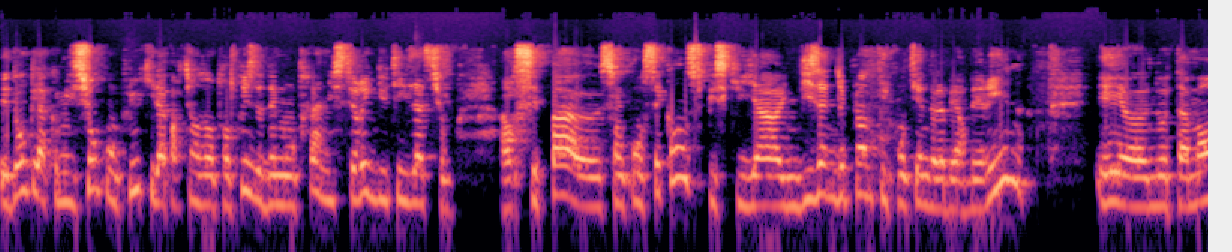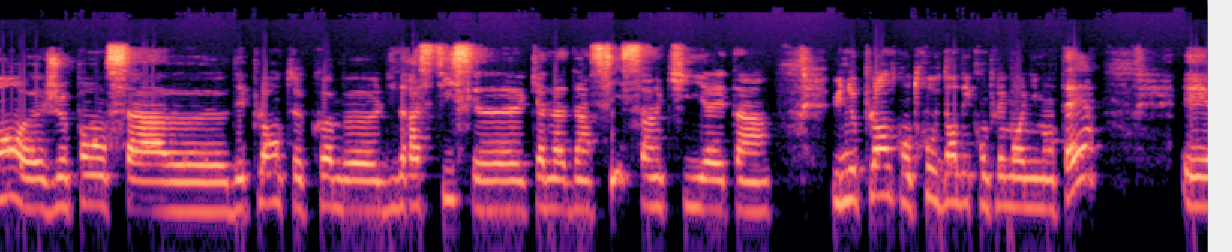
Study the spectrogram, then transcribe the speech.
Et donc la commission conclut qu'il appartient aux entreprises de démontrer un historique d'utilisation. Alors c'est pas euh, sans conséquence puisqu'il y a une dizaine de plantes qui contiennent de la berbérine et euh, notamment euh, je pense à euh, des plantes comme l'hydrastis canadensis hein, qui est un, une plante qu'on trouve dans des compléments alimentaires et,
